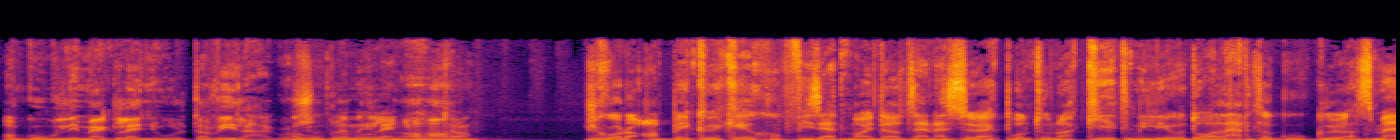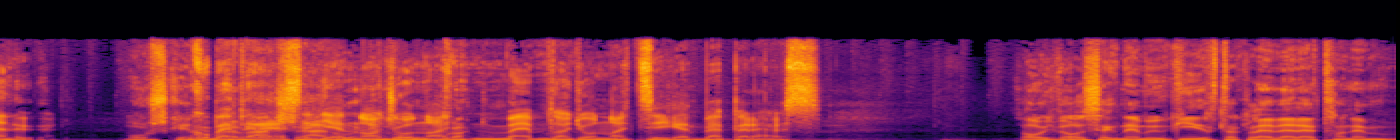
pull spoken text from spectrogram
A Google meg lenyúlt, a világos. A Google meg lenyúlta. Aha. És akkor, akkor fizet majd a zeneszöveg.hu-nak két millió dollárt a Google, az menő. Most kéne Akkor beperelsz egy ilyen nagyon nagy, nagyon nagy céget beperelsz. Szóval, hogy valószínűleg nem ők írtak levelet, hanem,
